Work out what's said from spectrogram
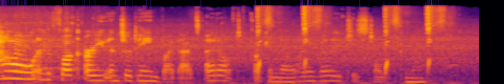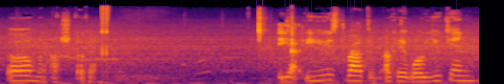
how in the fuck are you entertained by that? I don't fucking know. I really just don't know. Oh my gosh. Okay. Yeah, you use the bathroom. Okay, well, you can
